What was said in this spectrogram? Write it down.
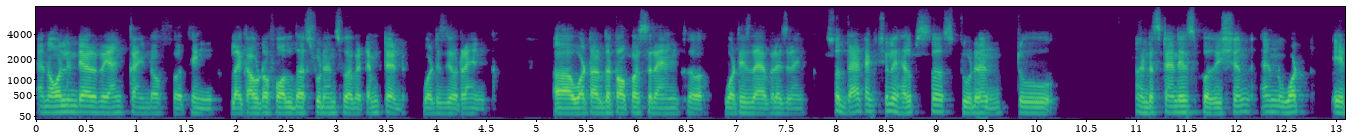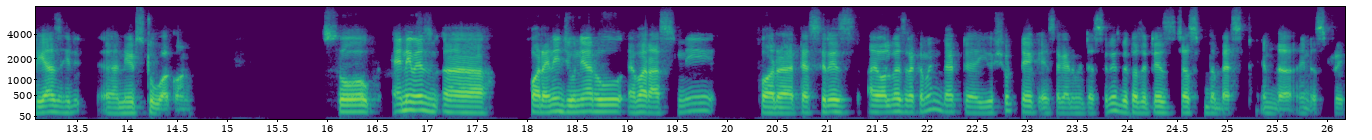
an all india rank kind of thing like out of all the students who have attempted what is your rank? What are the toppers rank? What is the average rank? So that actually helps a student to understand his position and what areas he uh, needs to work on. So, anyways, uh, for any junior who ever asks me for a test series, I always recommend that uh, you should take Ace Academy test series because it is just the best in the industry.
